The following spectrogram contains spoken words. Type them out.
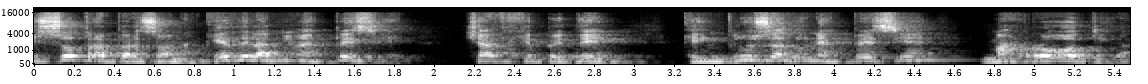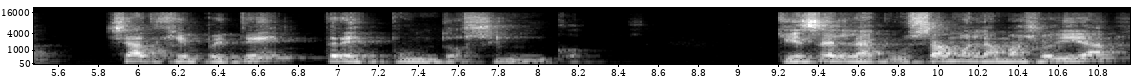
Es otra persona, que es de la misma especie, ChatGPT, que incluso es de una especie más robótica, ChatGPT 3.5 que esa es la que usamos la mayoría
